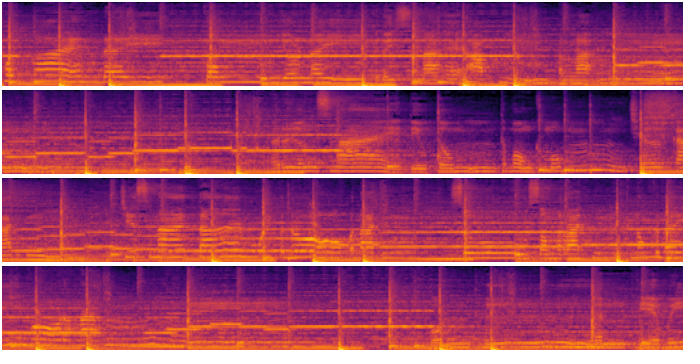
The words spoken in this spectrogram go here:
ភពផែនដីកុំយល់នៃក្តីស្នេហ៍អាប់បលាក់ រឿងស្នេហ៍ទៀវទុំត្បូងឃ្មុំឈើកាច់ជាស្នេហ៍តែមួយបដោផ្ដាច់ស៊ូសម្រេចក្នុងក្តីមរណៈបុនធឿនធាវី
